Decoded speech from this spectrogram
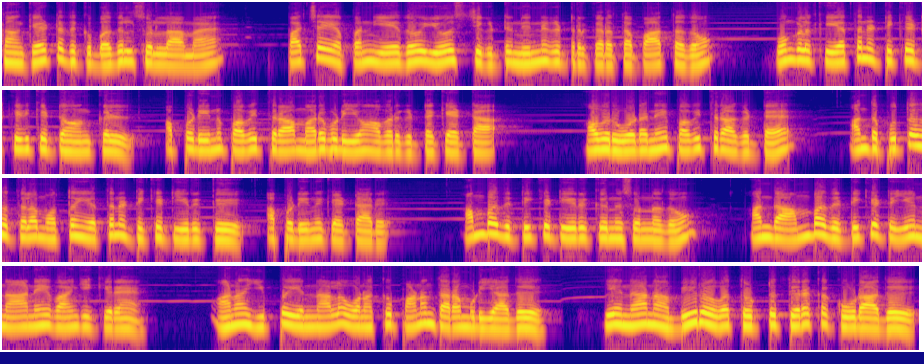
தான் கேட்டதுக்கு பதில் சொல்லாம பச்சையப்பன் ஏதோ யோசிச்சுக்கிட்டு நின்றுகிட்டு இருக்கிறத பார்த்ததும் உங்களுக்கு எத்தனை டிக்கெட் கிழிக்கட்டும் அங்கிள் அப்படின்னு பவித்ரா மறுபடியும் அவர்கிட்ட கேட்டா. அவர் உடனே பவித்ரா கிட்ட அந்த புத்தகத்துல மொத்தம் எத்தனை டிக்கெட் இருக்கு? அப்படின்னு கேட்டாரு. ஐம்பது டிக்கெட் இருக்குன்னு சொன்னதும் அந்த ஐம்பது டிக்கெட்டையும் நானே வாங்கிக்கிறேன். ஆனா இப்ப என்னால உனக்கு பணம் தர முடியாது. ஏன்னா நான் பீரோவை தொட்டு திறக்க கூடாது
